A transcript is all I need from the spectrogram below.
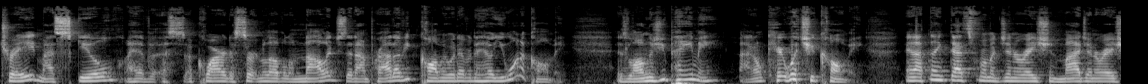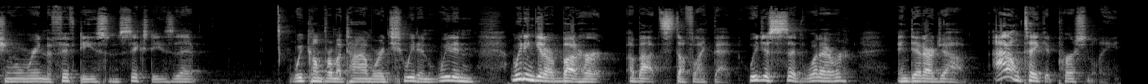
trade, my skill. I have a, acquired a certain level of knowledge that I'm proud of. You call me whatever the hell you want to call me, as long as you pay me. I don't care what you call me. And I think that's from a generation, my generation, when we're in the 50s and 60s, that we come from a time where we didn't, we didn't, we didn't get our butt hurt about stuff like that. We just said whatever and did our job. I don't take it personally.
